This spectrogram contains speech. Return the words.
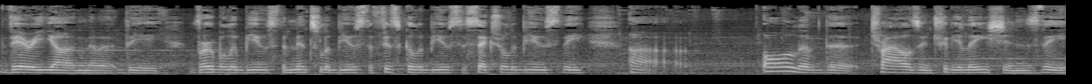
very young. The, the verbal abuse, the mental abuse, the physical abuse, the sexual abuse, the uh, all of the trials and tribulations, the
